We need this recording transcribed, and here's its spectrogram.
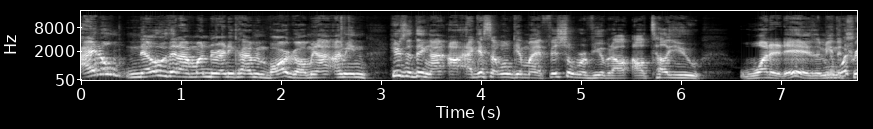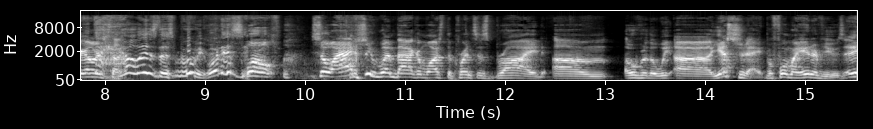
I don't know that I'm under any kind of embargo. I mean, I, I mean, here's the thing. I, I- I guess I won't give my official review, but I'll, I'll tell you what it is. I mean, the trailer. what the hell is this movie? What is it? Well, so I actually went back and watched The Princess Bride um, over the week uh, yesterday before my interviews. And it,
